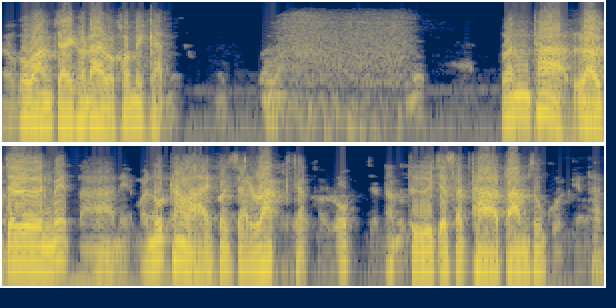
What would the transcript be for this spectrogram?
เราก็วางใจเขาได้ว่าเขาไม่กัดเพราะถ้าเราเจริญเมตตาเนี่ย มนุษย์ทั้งหลายก็จะรักจะเคารพจะนับถือจะศรัทธาตามสมควรแก่ท่าน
